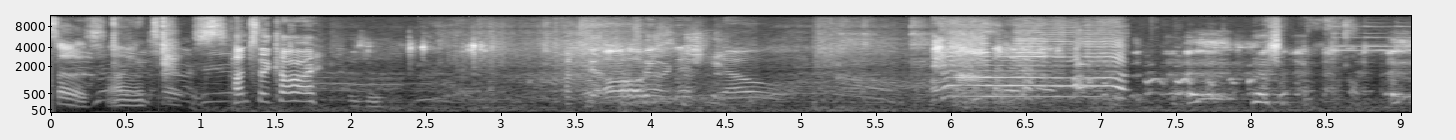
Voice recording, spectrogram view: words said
toes, flying toes. Punch the car! Punch the Oh, punch he said no.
